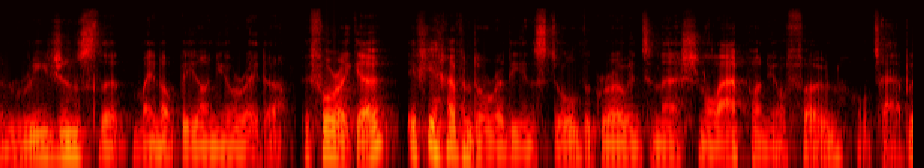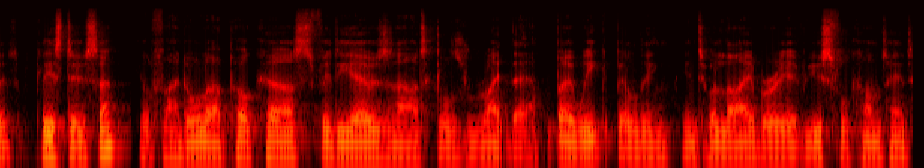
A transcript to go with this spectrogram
and regions that may not be on your radar. Before I go, if you haven't already installed the Grow International app on your phone or tablet, please do so. You'll find all our podcasts, videos, and articles right there, by week building into a library of useful content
